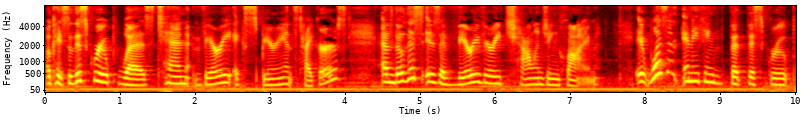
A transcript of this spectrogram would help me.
Okay, so this group was 10 very experienced hikers. And though this is a very, very challenging climb, it wasn't anything that this group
